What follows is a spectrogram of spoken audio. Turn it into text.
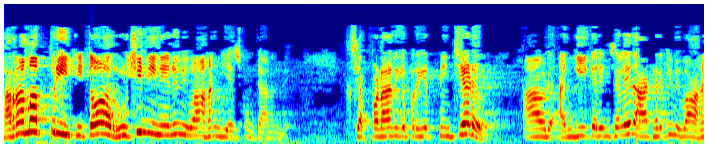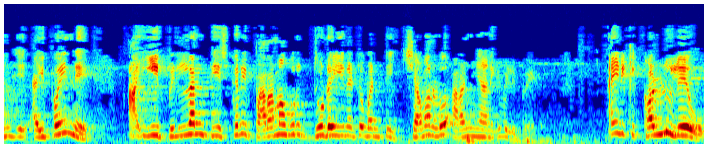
పరమ ప్రీతితో ఋషిని నేను వివాహం చేసుకుంటానంది. చెప్పడానికి ప్రయత్నించాడు. ఆవిడ అంగీకరించలేదు ఆఖరికి వివాహం అయిపోయింది. ఆ ఈ పిల్లని తీసుకుని పరమవృద్ధుడైనటువంటి చవనుడు అరణ్యానికి వెళ్ళిపోయాడు. ఆయనకి కళ్ళు లేవు.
